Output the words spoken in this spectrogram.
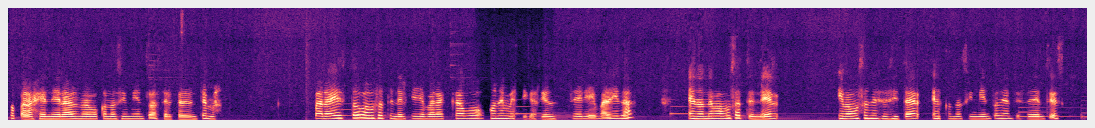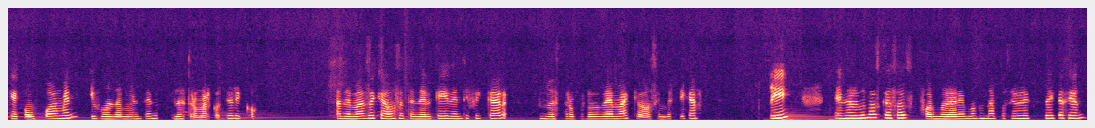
o para generar nuevo conocimiento acerca de un tema. Para esto vamos a tener que llevar a cabo una investigación seria y válida en donde vamos a tener y vamos a necesitar el conocimiento de antecedentes que conformen y fundamenten nuestro marco teórico. Además de que vamos a tener que identificar nuestro problema que vamos a investigar. Y en algunos casos formularemos una posible explicación,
